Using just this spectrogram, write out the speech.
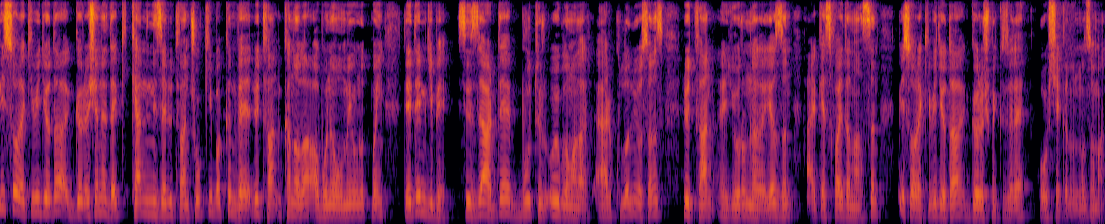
Bir sonraki videoda görüşene dek kendinize lütfen çok iyi bakın ve lütfen kanala abone olmayı unutmayın. Dediğim gibi sizler de bu tür uygulamalar eğer kullanıyorsanız lütfen e, yorumlara yazın. Herkes faydalansın. Bir sonraki videoda görüşmek üzere. Hoşçakalın o zaman.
